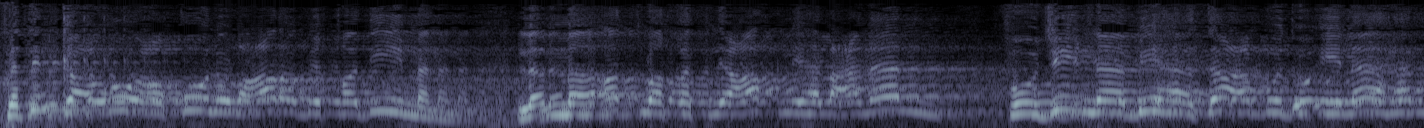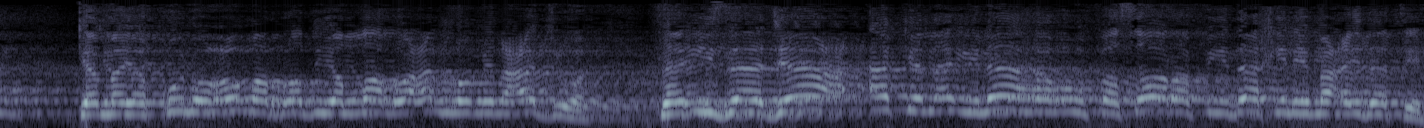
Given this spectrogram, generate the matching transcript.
فتلك عقول العرب قديما لما أطلقت لعقلها العنان فوجئنا بها تعبد إلها كما يقول عمر رضي الله عنه من عجوة فإذا جاع أكل إلهه فصار في داخل معدته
